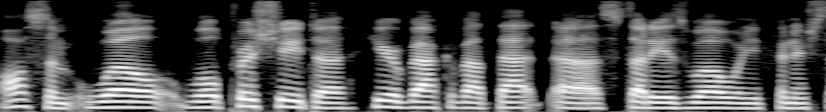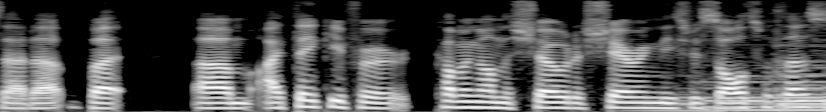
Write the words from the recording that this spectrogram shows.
Awesome. Well, we'll appreciate to hear back about that uh, study as well when you finish that up. But um, I thank you for coming on the show to sharing these results with us.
